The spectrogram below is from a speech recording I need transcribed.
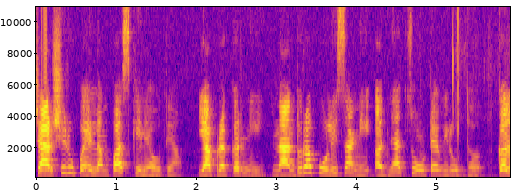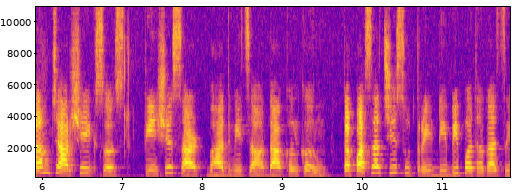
चारशे रुपये लंपास केल्या होत्या. या प्रकरणी नांदुरा पोलिसांनी अज्ञात चोरट्याविरुद्ध कलम चारशे एकसष्ट तीनशे साठ भादवीचा दाखल करून तपासाची सूत्रे डीबी पथकाचे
